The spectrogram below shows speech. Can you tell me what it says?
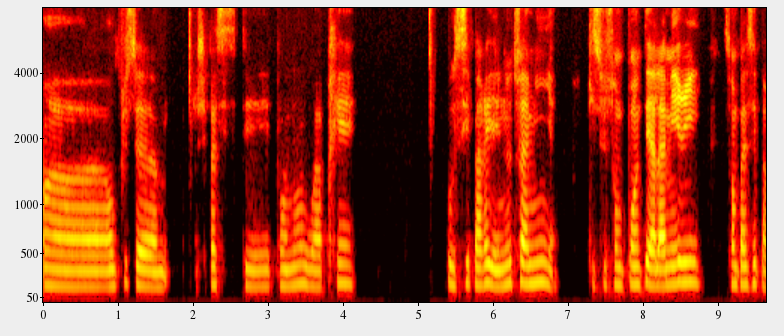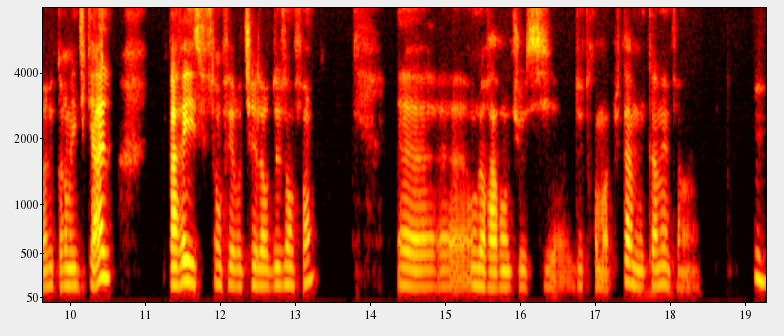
Euh, en plus, euh, je sais pas si c'était pendant ou après. Aussi, pareil, il y a une autre famille qui se sont pointées à la mairie sans passer par le corps médical. Pareil, ils se sont fait retirer leurs deux enfants. Euh, on leur a rendu aussi deux, trois mois plus tard, mais quand même, enfin, Hmm.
